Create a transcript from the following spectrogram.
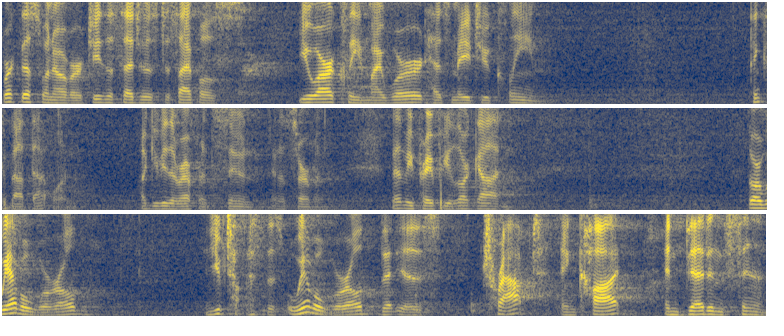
Work this one over. Jesus said to his disciples, You are clean. My word has made you clean. Think about that one. I'll give you the reference soon in a sermon. Let me pray for you, Lord God. Lord, we have a world, you've taught us this, we have a world that is trapped and caught and dead in sin.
